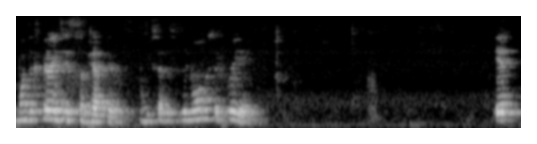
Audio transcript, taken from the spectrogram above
one's experience is subjective, and you said this is enormously freeing. It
